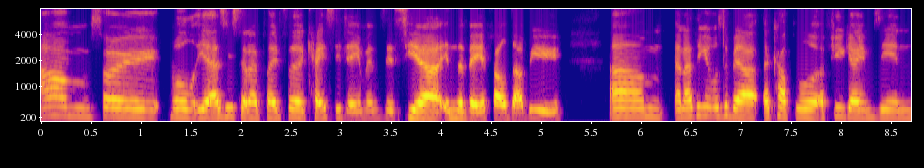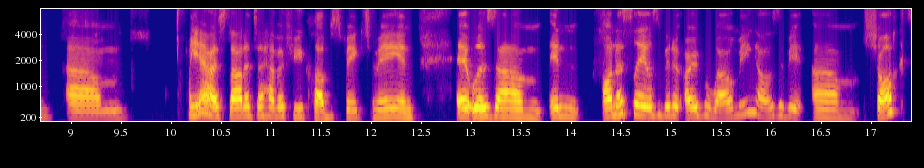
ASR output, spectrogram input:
Um. So, well, yeah, as you said, I played for Casey Demons this year in the VFLW, um, and I think it was about a couple, a few games in. Um, yeah, I started to have a few clubs speak to me, and it was um, in honestly, it was a bit overwhelming. I was a bit um, shocked,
